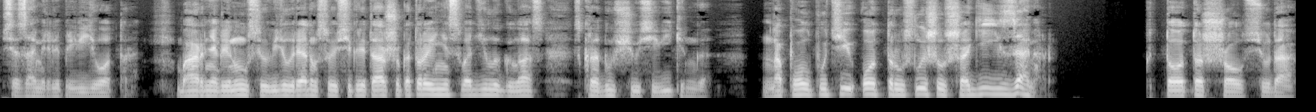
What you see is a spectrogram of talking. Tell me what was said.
Все замерли при виде Оттора. Барни оглянулся и увидел рядом свою секретаршу, которая не сводила глаз с крадущегося викинга. На полпути Оттор услышал шаги и замер. Кто-то шел сюда.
